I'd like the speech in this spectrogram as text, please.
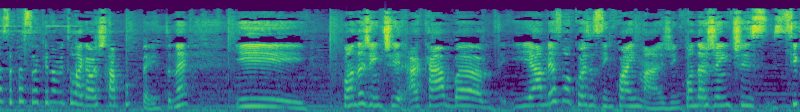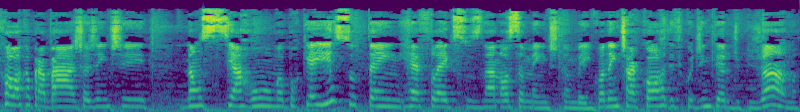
essa pessoa aqui não é muito legal de estar por perto, né? E quando a gente acaba. E é a mesma coisa assim com a imagem. Quando a gente se coloca para baixo, a gente não se arruma, porque isso tem reflexos na nossa mente também. Quando a gente acorda e fica o dia inteiro de pijama,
